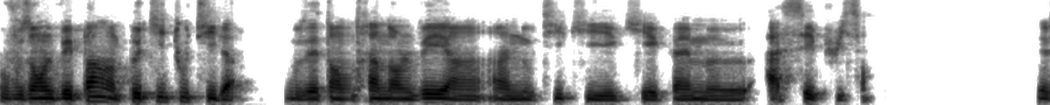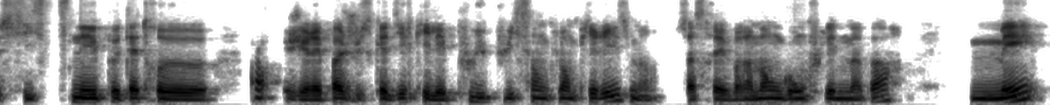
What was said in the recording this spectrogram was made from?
vous enlevez pas un petit outil là. Vous êtes en train d'enlever un, outil qui est, qui est quand même euh, assez puissant. Si ce n'est peut-être, euh, je n'irai pas jusqu'à dire qu'il est plus puissant que l'empirisme, ça serait vraiment gonflé de ma part, mais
